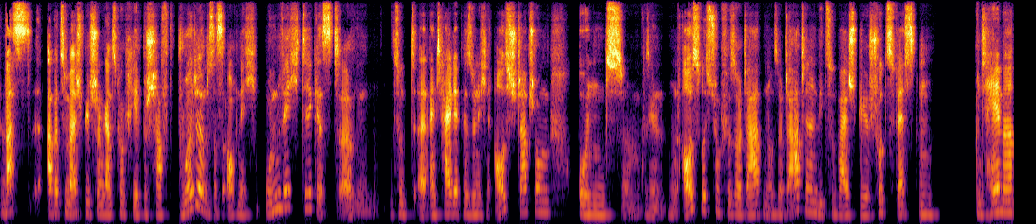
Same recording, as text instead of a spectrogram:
Was aber zum Beispiel schon ganz konkret beschafft wurde, und das ist auch nicht unwichtig, ist ähm, äh, ein Teil der persönlichen Ausstattung und ähm, Ausrüstung für Soldaten und Soldatinnen, wie zum Beispiel Schutzwesten und Helme,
